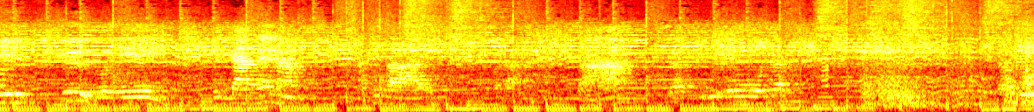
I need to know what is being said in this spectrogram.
พิมพ์ชื่อตัวเองเป็นการแนะนำ อธิบายสามและวิดีโอและดู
